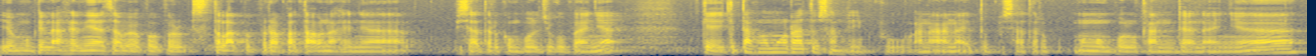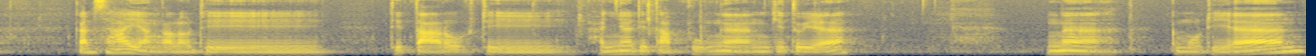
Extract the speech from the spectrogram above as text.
Ya mungkin akhirnya sampai beber, setelah beberapa tahun akhirnya bisa terkumpul cukup banyak. Oke kita ngomong ratusan ribu. Anak-anak itu bisa ter, mengumpulkan dananya. Kan sayang kalau di ditaruh di hanya di tabungan gitu ya. Nah kemudian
